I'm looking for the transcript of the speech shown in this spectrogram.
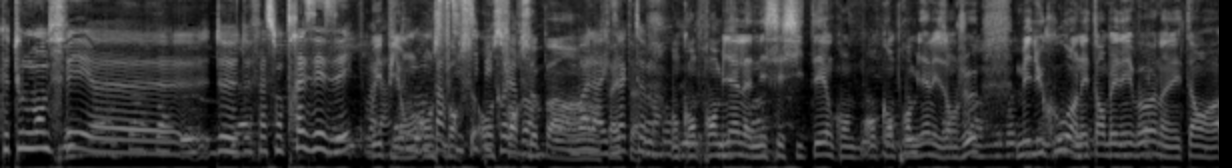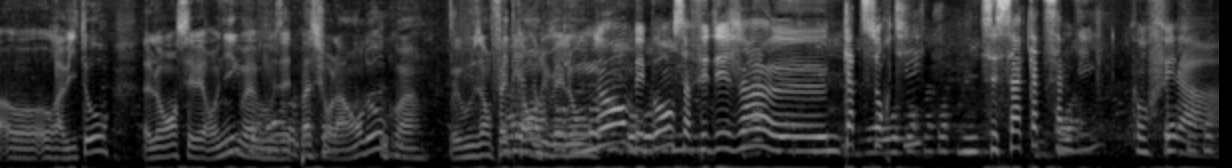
que tout le monde fait euh, de, de façon très aisée. Oui, puis on, on se force, on se force pas. hein, voilà, en fait. exactement. On comprend bien la nécessité, on, com- on comprend bien les enjeux. Mais du coup, en étant bénévole, en étant au, au ravito, Laurence et Véronique, bah, vous n'êtes pas sur la rando, quoi. Vous en faites quand du vélo? Non, mais bon, ça fait déjà euh, quatre sorties. C'est ça, quatre samedis qu'on fait la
